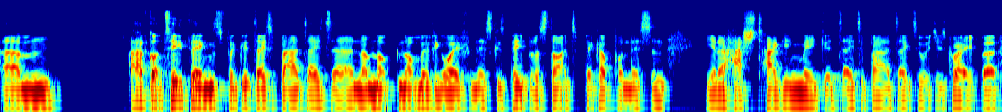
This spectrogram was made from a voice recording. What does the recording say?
um, I have got two things for good data, bad data, and I'm not not moving away from this because people are starting to pick up on this and you know hashtagging me good data, bad data, which is great. But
